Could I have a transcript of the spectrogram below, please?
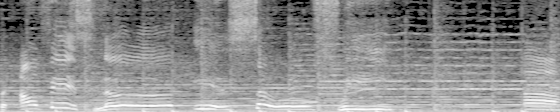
But office love is so sweet. Ah.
